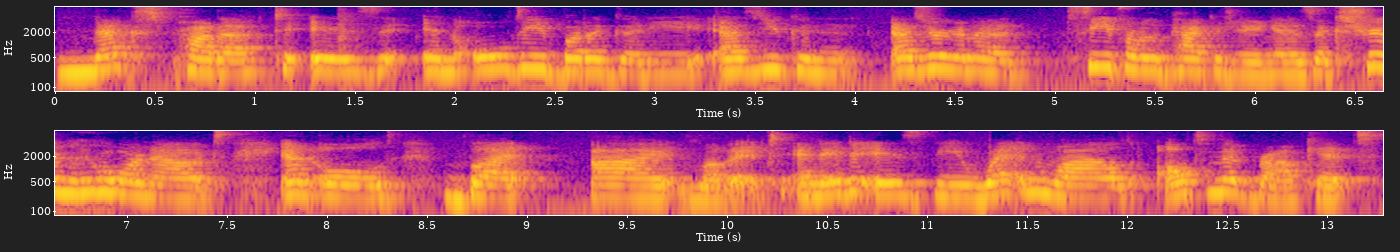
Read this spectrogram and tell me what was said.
Next product is an oldie but a goodie. As you can, as you're gonna see from the packaging, it is extremely worn out and old, but I love it. And it is the Wet n Wild Ultimate Brow Kit.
